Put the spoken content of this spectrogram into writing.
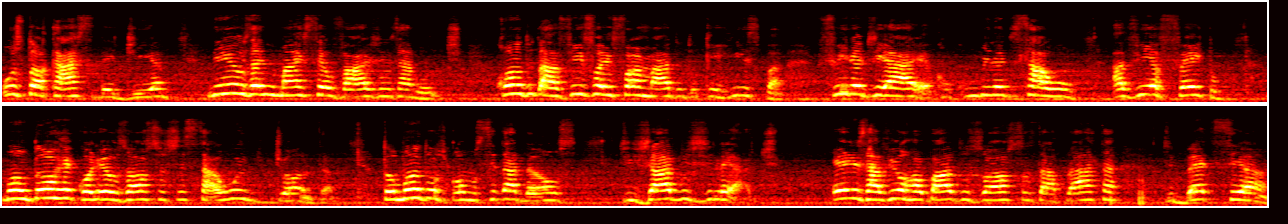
os tocasse de dia, nem os animais selvagens à noite. Quando Davi foi informado do que Rispa, filha de Aia, concubina de Saul, havia feito, mandou recolher os ossos de Saul e de Jonathan, tomando-os como cidadãos de Jabes de Leate. Eles haviam roubado os ossos da praça de Bet-Sean,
